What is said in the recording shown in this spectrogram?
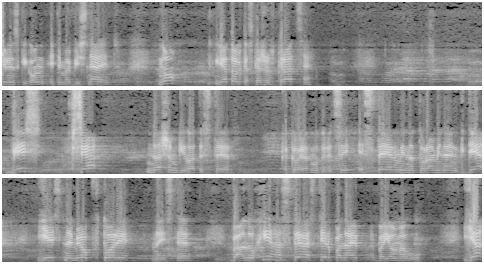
Вилинский Гон этим объясняет. Но я только скажу вкратце. Весь, вся наша Мгилат Эстер, как говорят мудрецы, Эстер Минатура Минайн, где есть намек в Торе на Эстер, Ванухи Астер Астер Панай Байомагу я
